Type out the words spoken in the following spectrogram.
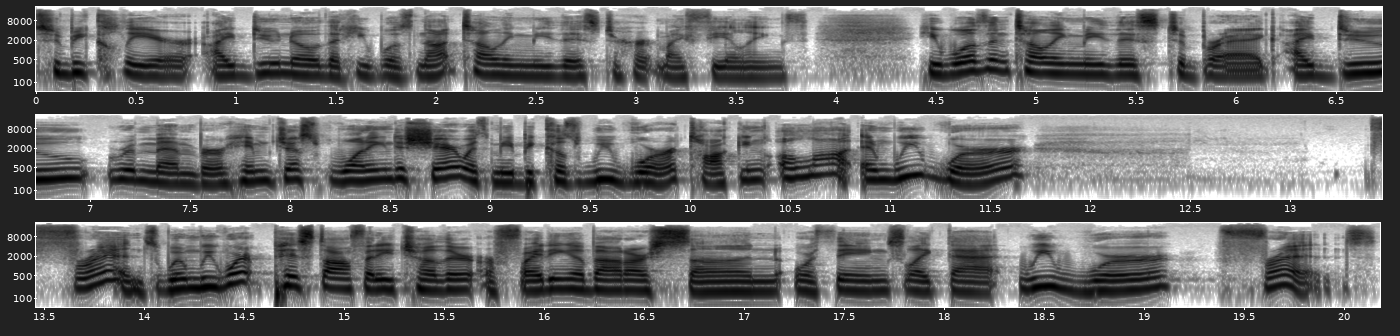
to be clear, I do know that he was not telling me this to hurt my feelings. He wasn't telling me this to brag. I do remember him just wanting to share with me because we were talking a lot and we were friends. When we weren't pissed off at each other or fighting about our son or things like that, we were friends.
